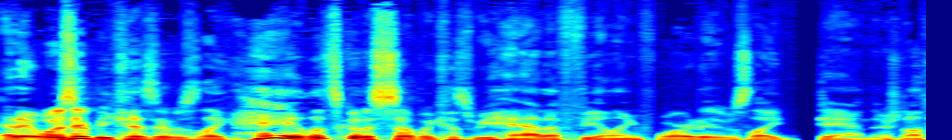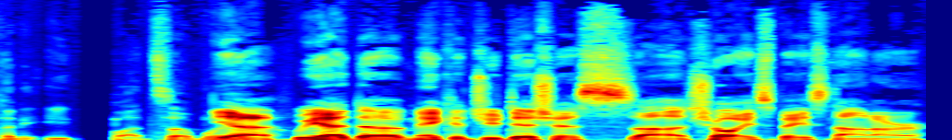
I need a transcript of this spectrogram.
and it wasn't because it was like, hey, let's go to Subway because we had a feeling for it. It was like, damn, there's nothing to eat but Subway. Yeah, we had to make a judicious uh, choice based on our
